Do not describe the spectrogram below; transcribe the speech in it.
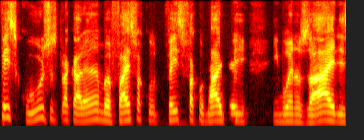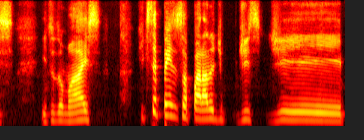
fez cursos pra caramba, faz facu fez faculdade aí em Buenos Aires e tudo mais. O que, que você pensa dessa parada de, de, de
